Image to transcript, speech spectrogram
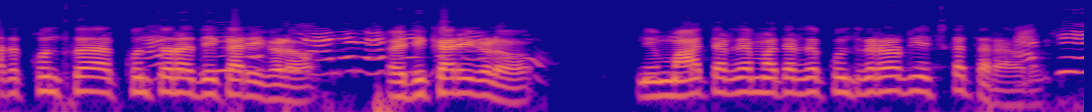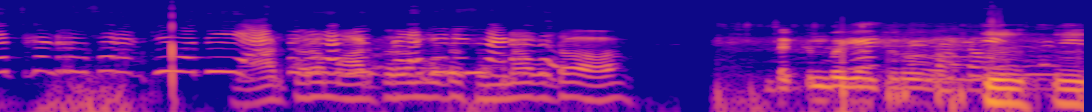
ಅದಕ್ಕೆ ಕುಂತ ಕುಂತಾರ ಅಧಿಕಾರಿಗಳು ಅಧಿಕಾರಿಗಳು. ನೀವು ಮಾತಾಡದೆ ಮಾತಾಡದೆ ಕುಂತ್ಕೊಂಡ್ರೆ ಅವ್ರು ಹೆಚ್ಕೋತಾರ ಮಾಡ್ತಾರ ಮಾಡ್ತಾರ ಅಂದ್ಬಿಟ್ಟು ಸುಮ್ಮನೆ ಆಗ್ಬಿಟ್ಟು ಹ್ಮ್. ಹ್ಮ್.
